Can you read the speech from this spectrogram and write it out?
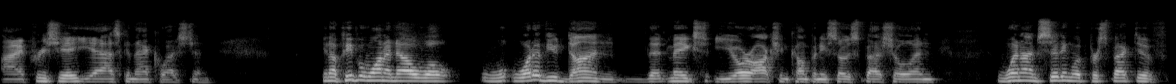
I appreciate you asking that question. You know, people want to know, well, w- what have you done that makes your auction company so special? And when I'm sitting with prospective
